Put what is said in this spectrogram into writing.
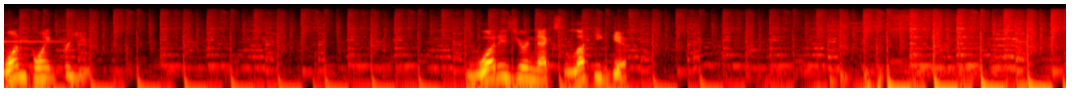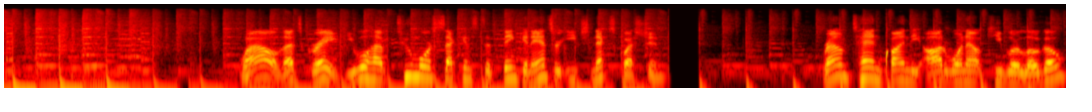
One point for you. What is your next lucky gift? Wow, that's great. You will have two more seconds to think and answer each next question. Round 10, find the odd one out Keebler logo.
